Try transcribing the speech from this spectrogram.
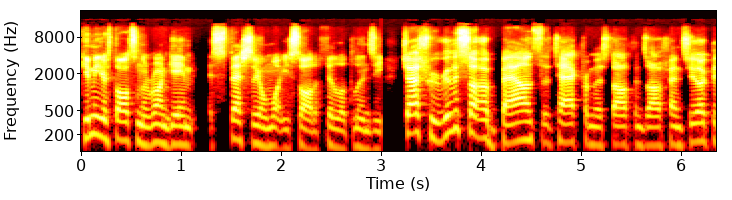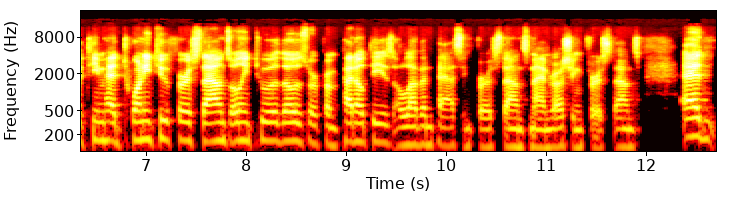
Give me your thoughts on the run game, especially on what you saw to Phillip Lindsay. Josh, we really saw a balanced attack from this Dolphins offense. You look, the team had 22 first downs. Only two of those were from penalties, 11 passing first downs, nine rushing first downs. And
